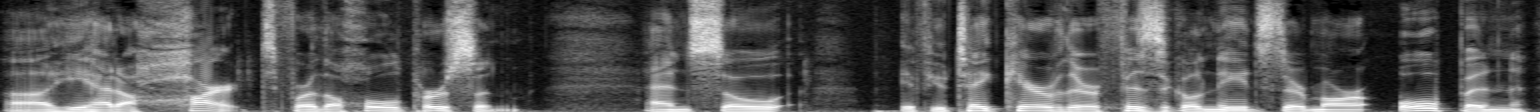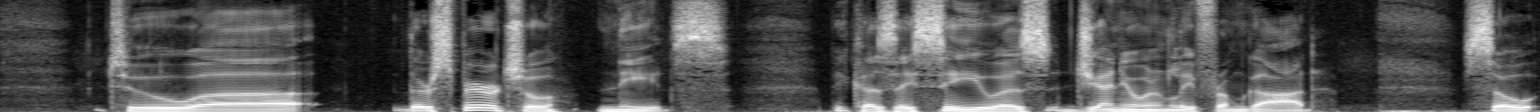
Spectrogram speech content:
Uh, he had a heart for the whole person. And so if you take care of their physical needs, they're more open to uh, their spiritual needs because they see you as genuinely from God. So,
